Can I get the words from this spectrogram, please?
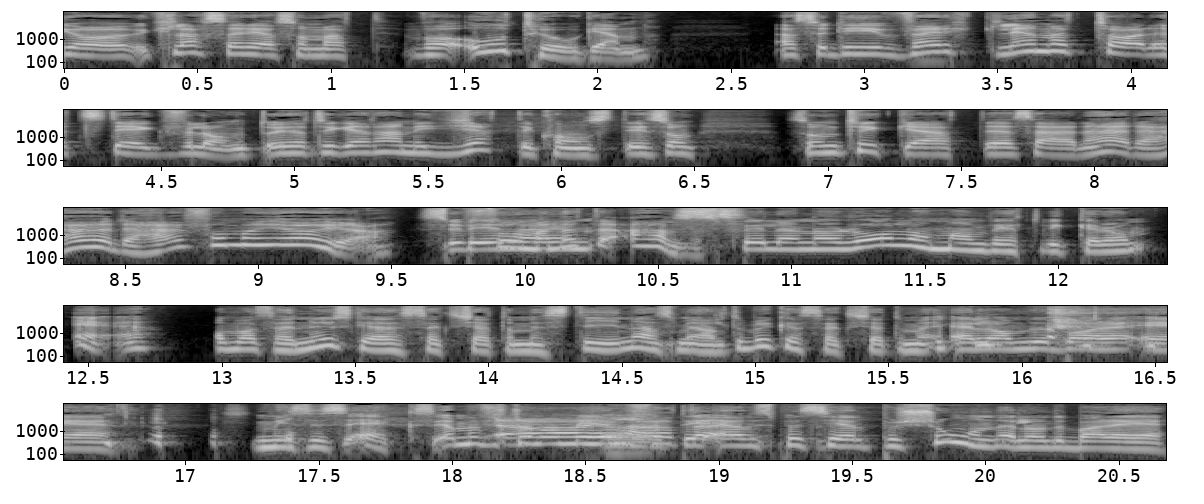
jag klassar det som att vara otrogen. Alltså det är verkligen att ta det ett steg för långt och jag tycker att han är jättekonstig som, som tycker att det så här, nej, det här, det här får man göra. Det får man inte alls. Spelar det någon roll om man vet vilka de är? Om man säger nu ska jag sexchatta med Stina som jag alltid brukar sexchatta med, eller om det bara är Mrs X. Ja men förstår du Ja, vad jag menar? Att det är en speciell person eller om det bara är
